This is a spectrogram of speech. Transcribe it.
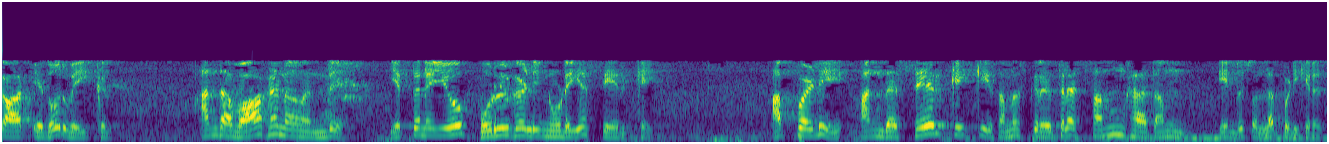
கார் ஏதோ ஒரு வெஹிக்கிள் அந்த வாகனம் வந்து எத்தனையோ பொருள்களினுடைய சேர்க்கை. அப்படி அந்த சேர்க்கைக்கு சமஸ்கிருதத்தில் சம்ஹதம் என்று சொல்லப்படுகிறது.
